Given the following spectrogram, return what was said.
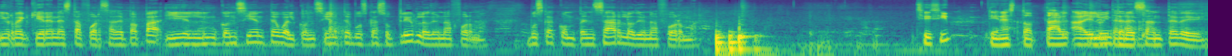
y requieren esta fuerza de papá y el inconsciente o el consciente busca suplirlo de una forma, busca compensarlo de una forma. Sí, sí, tienes total. Ahí lo interesante de,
